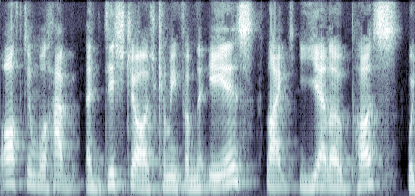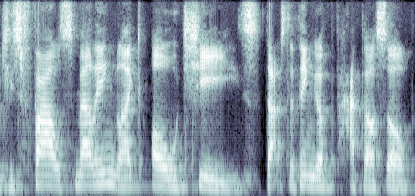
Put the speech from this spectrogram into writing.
often we'll have a discharge coming from the ears, like yellow pus, which is foul smelling, like old cheese. That's the thing of Hepar Sulph.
